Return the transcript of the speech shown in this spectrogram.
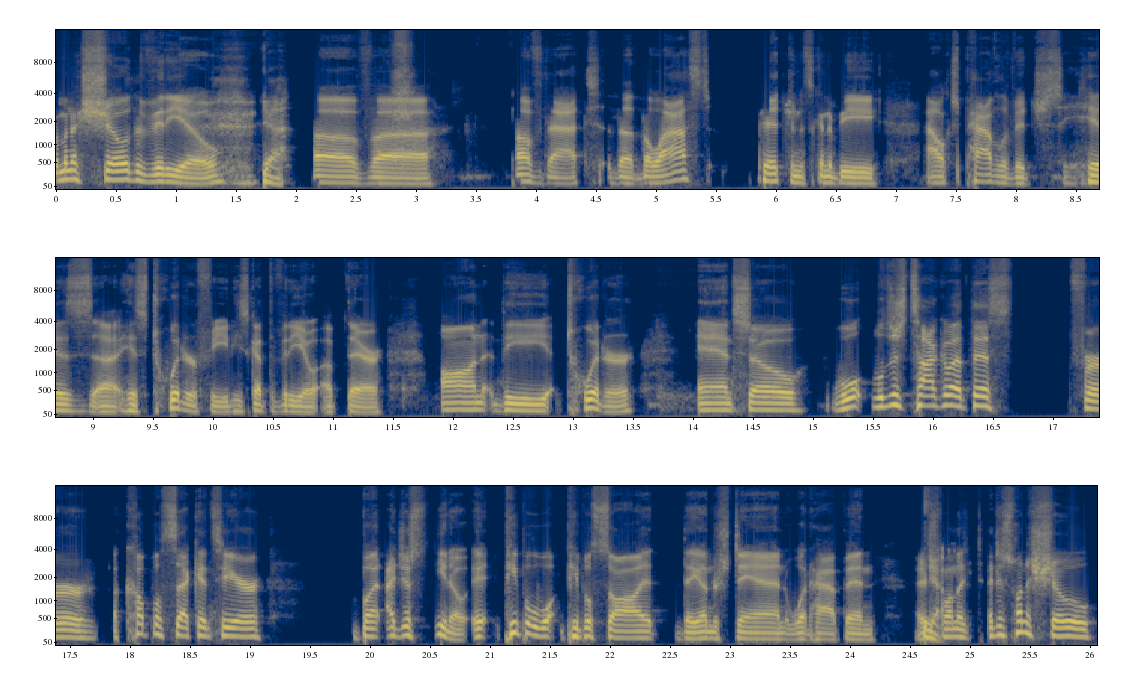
I'm gonna show the video yeah, of uh of that the the last pitch, and it's gonna be Alex Pavlovic his uh, his Twitter feed. He's got the video up there on the Twitter, and so we'll we'll just talk about this for a couple seconds here. But I just you know it, people people saw it, they understand what happened. I just Yeah. want to I just want to show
